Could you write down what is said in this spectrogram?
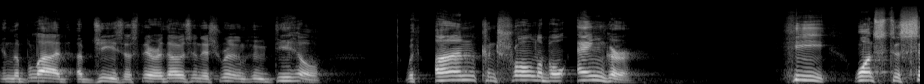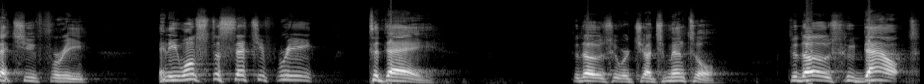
in the blood of Jesus. There are those in this room who deal with uncontrollable anger he wants to set you free. And He wants to set you free today. to those who are judgmental, to those who doubt,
